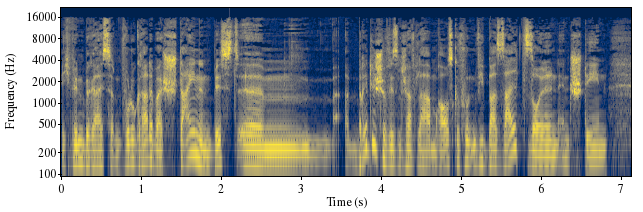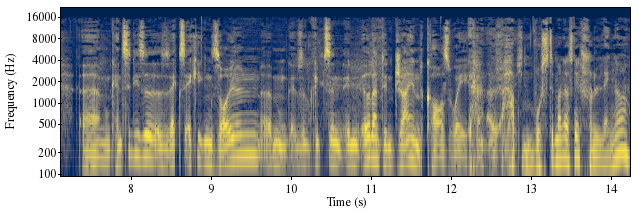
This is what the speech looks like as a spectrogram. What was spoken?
Ich bin begeistert. Und wo du gerade bei Steinen bist, ähm, britische Wissenschaftler haben herausgefunden, wie Basaltsäulen entstehen. Ähm, kennst du diese sechseckigen Säulen? Ähm, also Gibt in, in Irland den Giant Causeway? Ja, äh, haben, wusste man das nicht schon länger?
